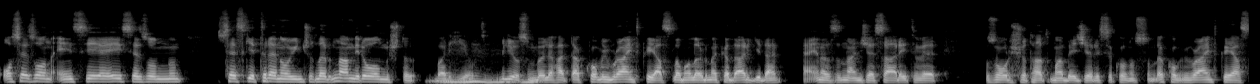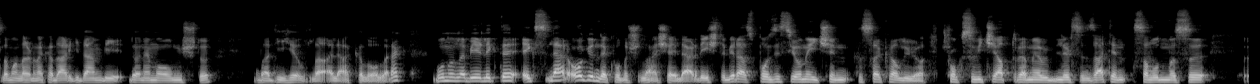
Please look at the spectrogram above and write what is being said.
o sezon NCAA sezonunun ses getiren oyuncularından biri olmuştu Buddy Hield. Hmm. Biliyorsun böyle hatta Kobe Bryant kıyaslamalarına kadar giden en azından cesareti ve zor şut atma becerisi konusunda Kobe Bryant kıyaslamalarına kadar giden bir dönem olmuştu. Buddy Hield'la alakalı olarak. Bununla birlikte eksiler o günde konuşulan şeylerdi. İşte biraz pozisyonu için kısa kalıyor. Çok switch yaptıramayabilirsin. Zaten savunması e,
